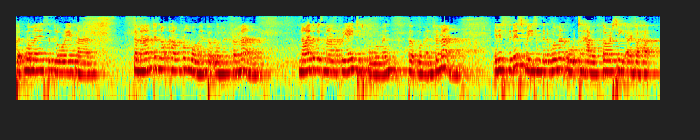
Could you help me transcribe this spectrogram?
but woman is the glory of man. The man did not come from woman, but woman from man. Neither was man created for woman, but woman for man. It is for this reason that a woman ought to have authority over her,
